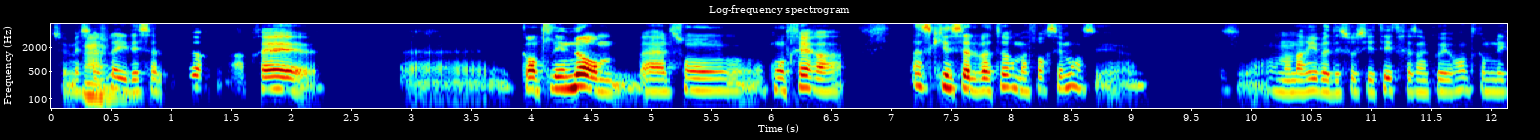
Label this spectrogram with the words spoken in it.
Ce message-là, il Hmm. est salvateur. Après, euh, quand les normes, bah, elles sont contraires à, ah, ce qui est Salvatore, bah forcément, euh, on en arrive à des sociétés très incohérentes comme les,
